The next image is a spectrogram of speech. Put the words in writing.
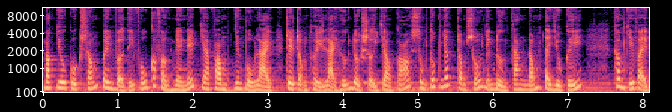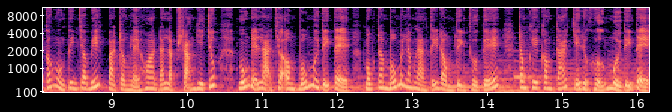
Mặc dù cuộc sống bên vợ tỷ phú có phần nề nếp gia phong, nhưng bù lại, Trì Trọng Thụy lại hưởng được sự giàu có, sung túc nhất trong số những đường tăng đóng tay Du Ký. Không chỉ vậy, có nguồn tin cho biết bà Trần Lệ Hoa đã lập sẵn di chúc, muốn để lại cho ông 40 tỷ tệ, 145.000 tỷ đồng tiền thừa kế, trong khi con cái chỉ được hưởng 10 tỷ tệ,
